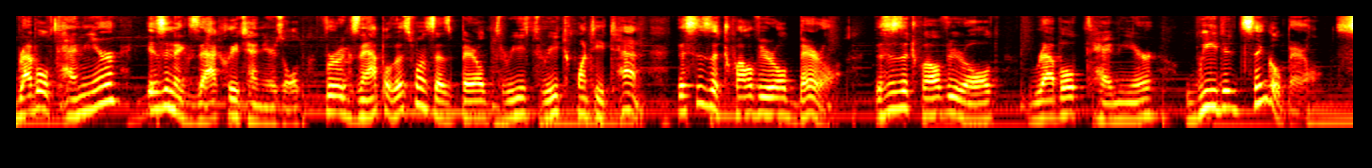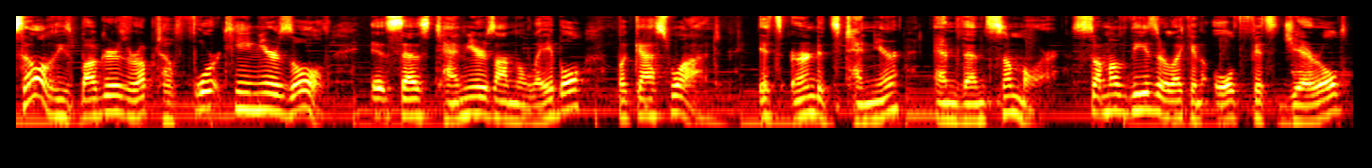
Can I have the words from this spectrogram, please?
Rebel 10 year isn't exactly 10 years old. For example, this one says barreled 3 3 2010. This is a 12 year old barrel. This is a 12 year old Rebel 10 year wheated single barrel. Some of these buggers are up to 14 years old. It says 10 years on the label, but guess what? It's earned its tenure and then some more. Some of these are like an old Fitzgerald,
